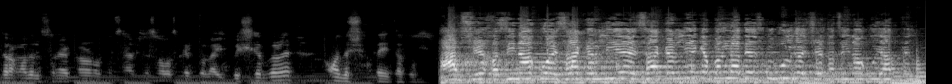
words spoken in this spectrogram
যারা আমাদের চ্যানেল কারণ নতুন চ্যানেলটি সাবস্ক্রাইব করে লাইক বেশি শেয়ার করে আমাদের সাথেই থাকুন आप शेख हसीना को ऐसा कर लिए ऐसा कर लिए कि बांग्लादेश को भूल गए शेख हसीना को याद कर लिए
